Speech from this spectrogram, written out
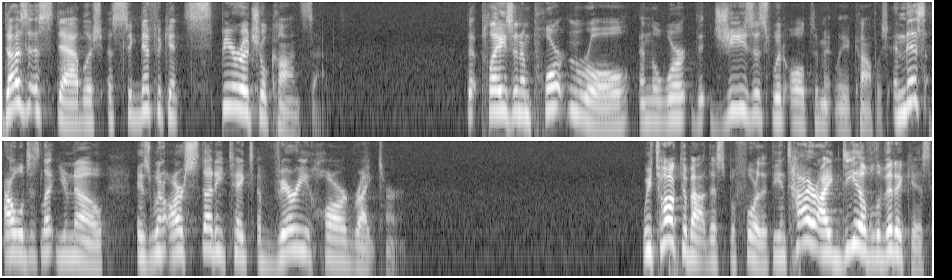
does establish a significant spiritual concept that plays an important role in the work that Jesus would ultimately accomplish. And this, I will just let you know, is when our study takes a very hard right turn. We talked about this before that the entire idea of Leviticus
